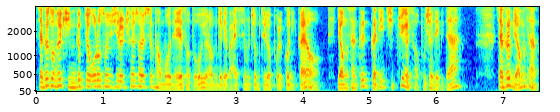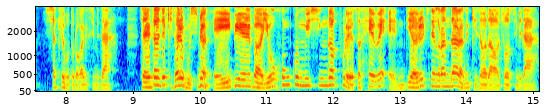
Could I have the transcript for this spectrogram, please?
자, 그래서 오늘 긴급적으로 손실을 최소화할 수 있는 방법에 대해서도 여러분들에게 말씀을 좀 드려볼 거니까요. 영상 끝까지 집중해서 보셔야 됩니다. 자, 그럼 영상 시작해 보도록 하겠습니다. 자, 일단 이제 기사를 보시면 ABL 바이오 홍콩 및 싱가포르에서 해외 NDR을 진행을 한다라는 기사가 나와 주었습니다.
